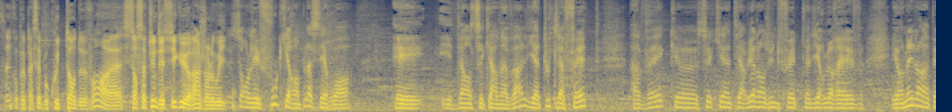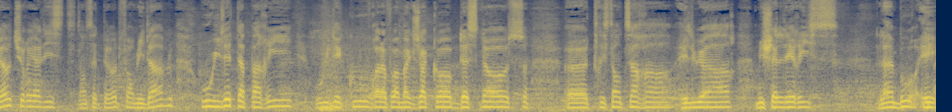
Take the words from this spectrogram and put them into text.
C'est vrai qu'on peut passer beaucoup de temps devant euh, sur chacune des figures, hein, Jean-Louis. Ce sont les fous qui remplacent les rois. Et, dans ce carnaval, il y a toute la fête avec euh, ce qui intervient dans une fête, c'est-à-dire le rêve. Et on est dans la période surréaliste, dans cette période formidable où il est à Paris, où il découvre à la fois Max Jacob, Desnos, euh, Tristan Tzara, Éluard, Michel Léris, Limbourg et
